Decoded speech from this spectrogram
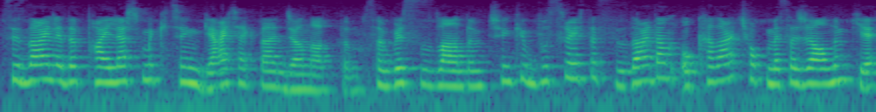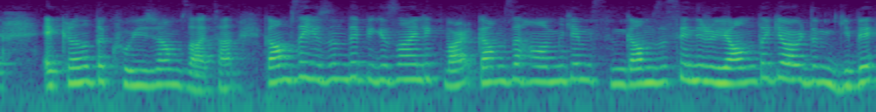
Sizlerle de paylaşmak için gerçekten can attım, sabırsızlandım. Çünkü bu süreçte sizlerden o kadar çok mesaj aldım ki ekrana da koyacağım zaten. Gamze yüzünde bir güzellik var, Gamze hamile misin, Gamze seni rüyamda gördüm gibi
